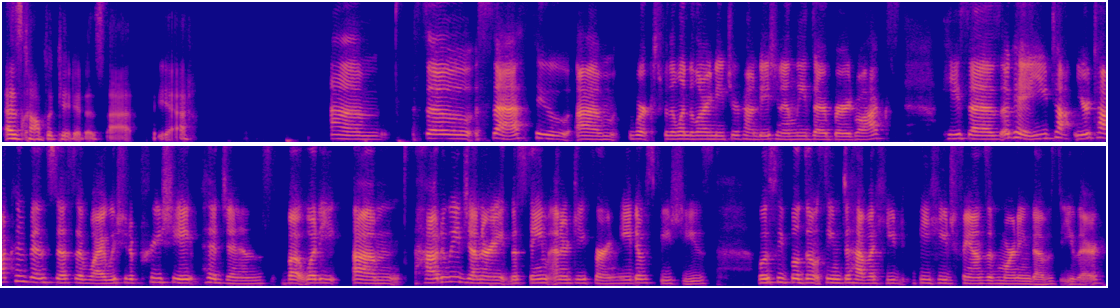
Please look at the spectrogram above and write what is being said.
as complicated as that. Yeah. Um, so Seth, who um, works for the Linda Loring Nature Foundation and leads our bird walks, he says, okay, you talk, your talk convinced us of why we should appreciate pigeons, but what do you, um, how do we generate the same energy for native species? Most people don't seem to have a huge, be huge fans of mourning doves either.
